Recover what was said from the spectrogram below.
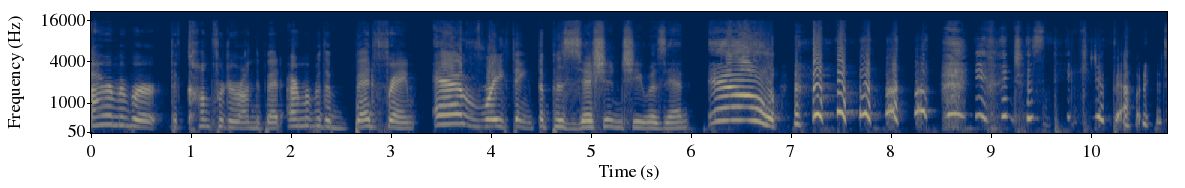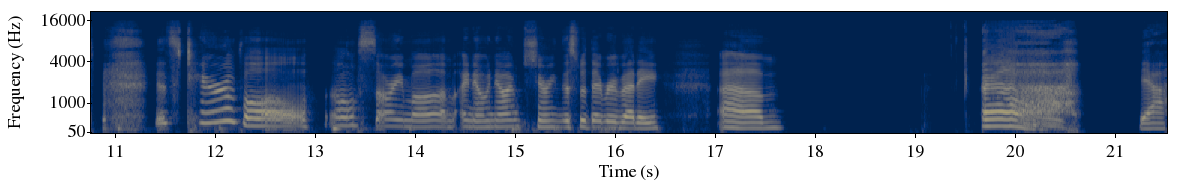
i remember the comforter on the bed. I remember the bed frame everything the position she was in. Ew! Even just thinking about it. It's terrible. Oh sorry mom. I know now i'm sharing this with everybody. Um uh, yeah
